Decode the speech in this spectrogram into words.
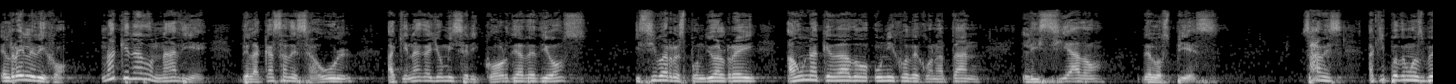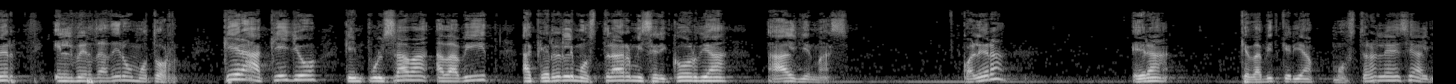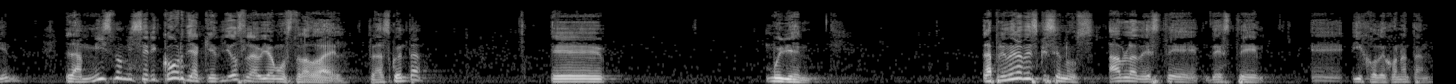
El rey le dijo, ¿no ha quedado nadie de la casa de Saúl a quien haga yo misericordia de Dios? Y Siba respondió al rey, aún ha quedado un hijo de Jonatán, lisiado de los pies. Sabes, aquí podemos ver el verdadero motor. ¿Qué era aquello que impulsaba a David a quererle mostrar misericordia a alguien más? ¿Cuál era? Era que David quería mostrarle a ese alguien la misma misericordia que Dios le había mostrado a él. ¿Te das cuenta? Eh, muy bien. La primera vez que se nos habla de este, de este eh, hijo de Jonatán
